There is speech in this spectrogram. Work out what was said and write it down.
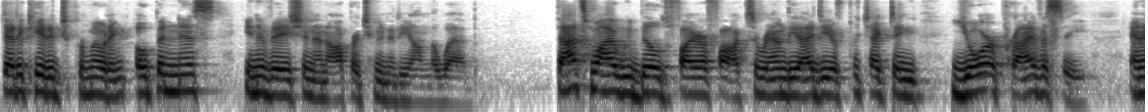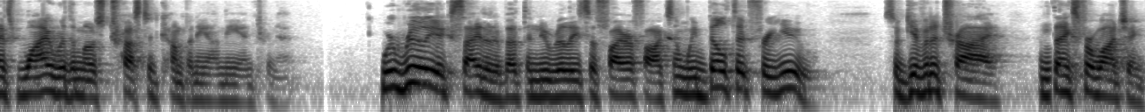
dedicated to promoting openness, innovation, and opportunity on the web. That's why we build Firefox around the idea of protecting your privacy, and it's why we're the most trusted company on the internet. We're really excited about the new release of Firefox, and we built it for you. So give it a try, and thanks for watching.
